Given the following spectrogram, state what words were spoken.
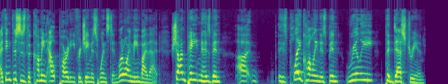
I think this is the coming out party for Jameis Winston. What do I mean by that? Sean Payton has been, uh, his play calling has been really pedestrian,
